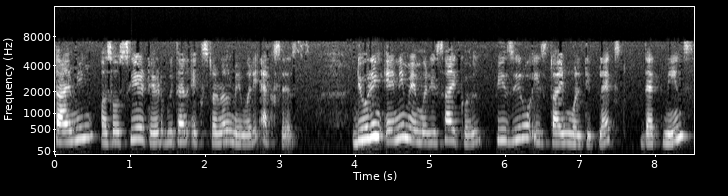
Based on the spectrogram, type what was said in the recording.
timing associated with an external memory access. During any memory cycle, P0 is time multiplexed. That means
